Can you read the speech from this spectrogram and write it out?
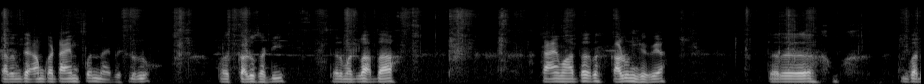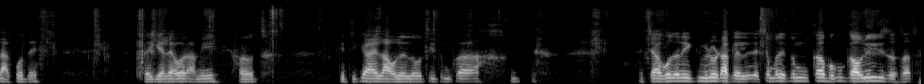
कारण काय आमका टाईम पण नाही भेटलेलो हळद काढूसाठी. तर म्हटलं आता टाईम हा तर काढून घेऊया. तर तुमका दाखवते. तर गेल्यावर आम्ही हळद किती काय लावलेलो ती तुमका ह्याच्या अगोदर एक व्हिडिओ टाकलेला. त्याच्यामध्ये तुमका बघू गावलेलीच असतात.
